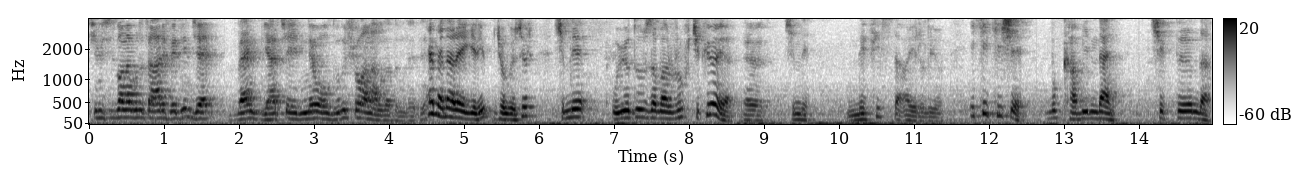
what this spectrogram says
Şimdi siz bana bunu tarif edince ben gerçeğin ne olduğunu şu an anladım dedi. Hemen araya gireyim. Çok özür. Şimdi uyuduğu zaman ruh çıkıyor ya. Evet. Şimdi nefis de ayrılıyor. İki kişi bu kabinden çıktığında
